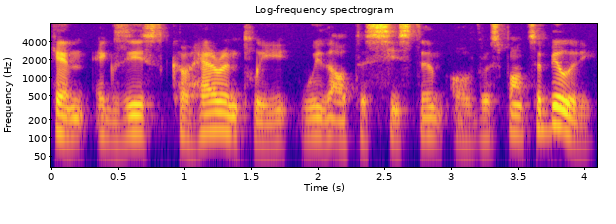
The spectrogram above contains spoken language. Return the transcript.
can exist coherently without a system of responsibility.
